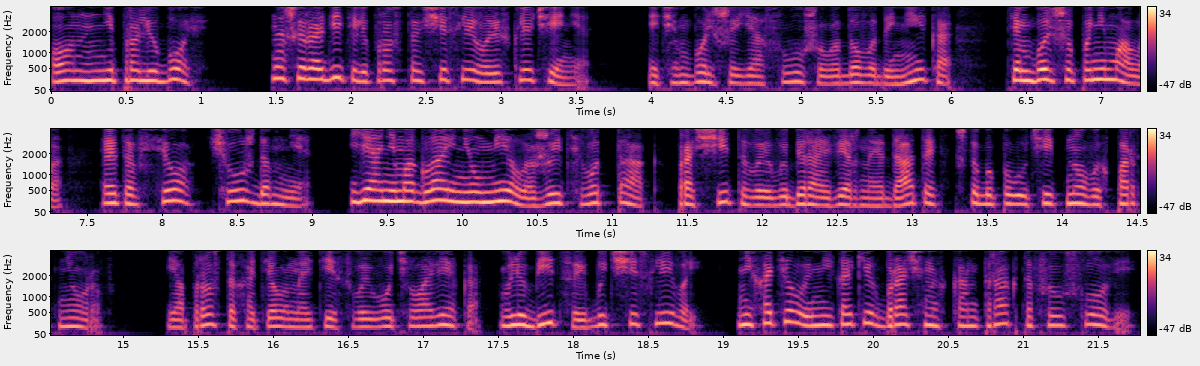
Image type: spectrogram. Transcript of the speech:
он не про любовь. Наши родители просто счастливое исключение. И чем больше я слушала доводы Ника, тем больше понимала, это все чуждо мне. Я не могла и не умела жить вот так, просчитывая выбирая верные даты, чтобы получить новых партнеров. Я просто хотела найти своего человека, влюбиться и быть счастливой. Не хотела никаких брачных контрактов и условий.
